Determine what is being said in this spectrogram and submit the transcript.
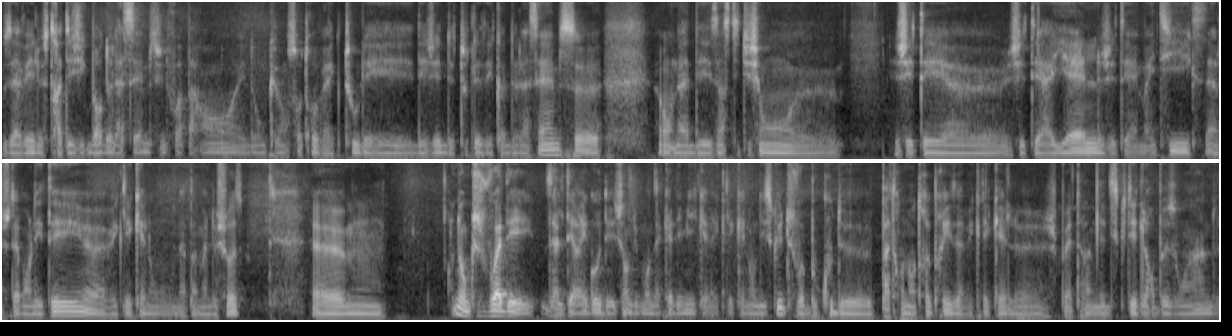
vous avez le stratégique board de la SEMS une fois par an, et donc on se retrouve avec tous les DG de toutes les écoles de la SEMS. Euh, on a des institutions. euh, J'étais euh, j'étais à Yale, j'étais à MIT, etc., juste avant l'été, euh, avec lesquels on a pas mal de choses. Euh, donc je vois des alter ego, des gens du monde académique avec lesquels on discute. Je vois beaucoup de patrons d'entreprise avec lesquels euh, je peux être amené à discuter de leurs besoins, de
